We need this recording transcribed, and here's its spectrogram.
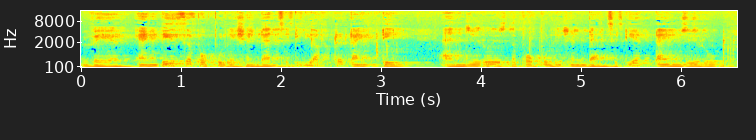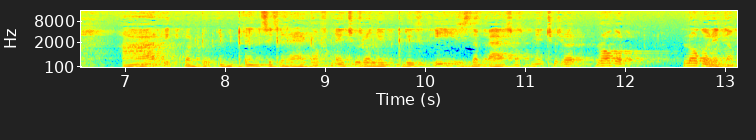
where nt is the population density after time t and 0 is the population density at time 0 r equal to intrinsic rate of natural increase e is the base of natural logarithm.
